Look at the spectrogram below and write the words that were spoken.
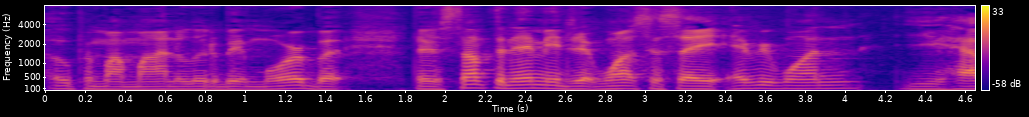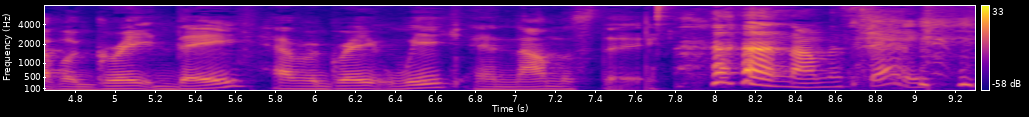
opened my mind a little bit more. But there's something in me that wants to say, everyone, you have a great day, have a great week, and namaste. namaste.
